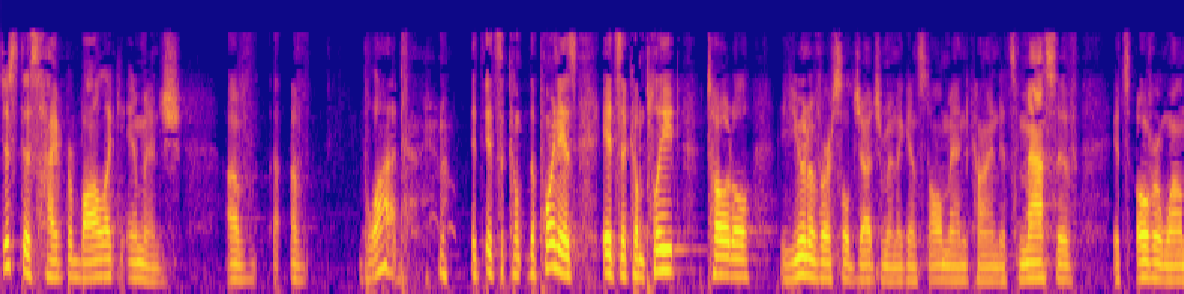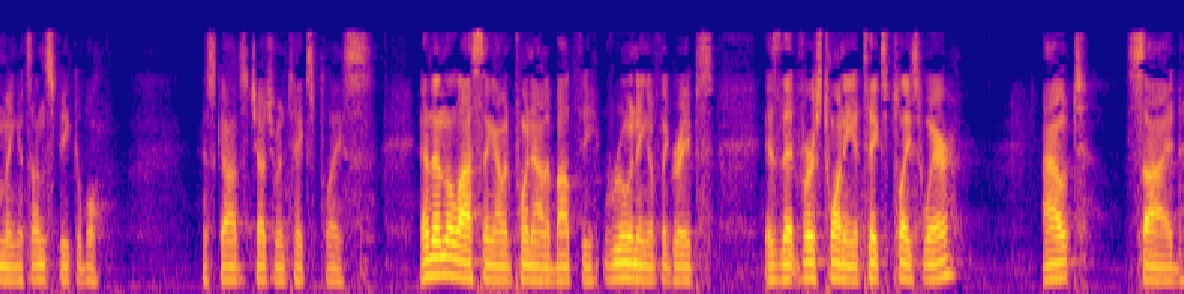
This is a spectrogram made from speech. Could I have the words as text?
just this hyperbolic image of, of blood. it, it's a, the point is, it's a complete, total, universal judgment against all mankind. It's massive, it's overwhelming, it's unspeakable as God's judgment takes place. And then the last thing I would point out about the ruining of the grapes is that verse 20, it takes place where? Outside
